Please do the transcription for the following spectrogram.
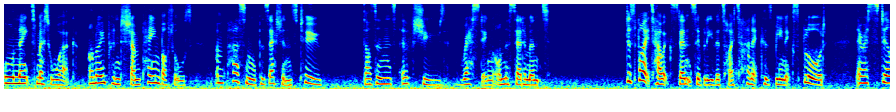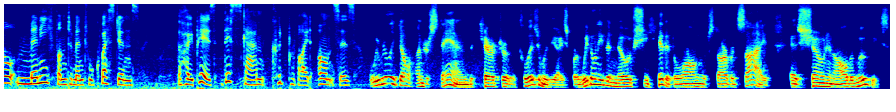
ornate metalwork, unopened champagne bottles, and personal possessions too. Dozens of shoes resting on the sediment. Despite how extensively the Titanic has been explored, there are still many fundamental questions. The hope is this scan could provide answers. We really don't understand the character of the collision with the iceberg. We don't even know if she hit it along the starboard side, as shown in all the movies.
